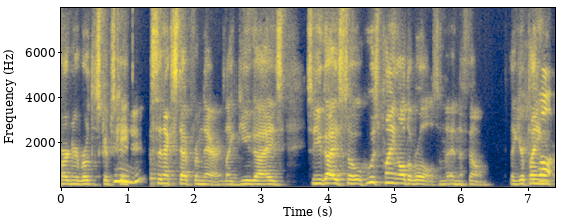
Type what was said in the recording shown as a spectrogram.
partner wrote the scripts. Kate, mm-hmm. what's the next step from there? Like, do you guys? So you guys, so who's playing all the roles in the in the film? Like you're playing. Well,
